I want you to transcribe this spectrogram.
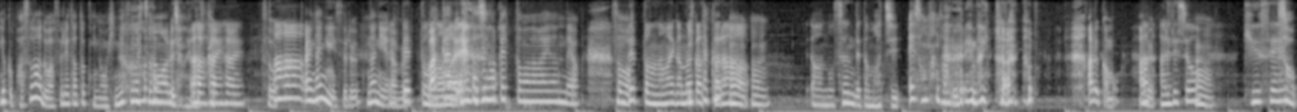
よくパスワード忘れた時の秘密の質問あるじゃないですあか。はいはい。そう。ああれ何にする？何選ぶ？ペットの名前。私もペットの名前なんだよ。そう。ペットの名前がなかったら、うんうん。あの住んでた町。えそんなのある？えないっけ あるかも。ある。あれでしょ、うん、旧姓？そう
